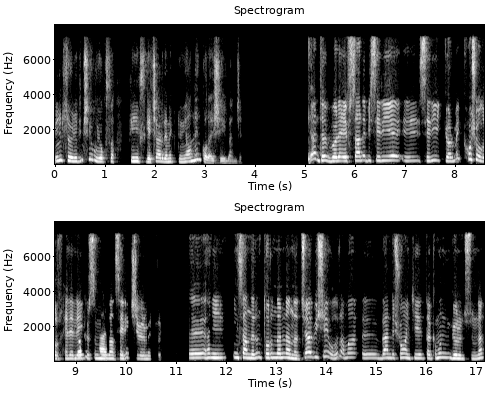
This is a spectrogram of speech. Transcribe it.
Benim söylediğim şey bu. Yoksa Phoenix geçer demek dünyanın en kolay şeyi bence. Yani tabii böyle efsane bir seriye e, seri görmek hoş olur. Hele Lakers'ın buradan seri çevirmek e, hani insanların torunlarını anlatacağı bir şey olur ama e, ben de şu anki takımın görüntüsünden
